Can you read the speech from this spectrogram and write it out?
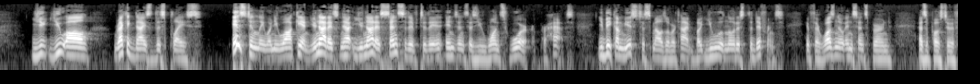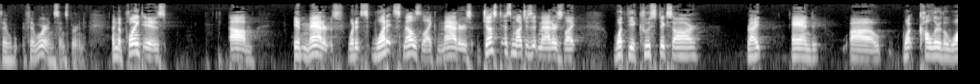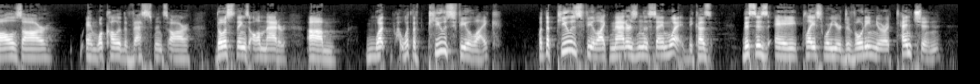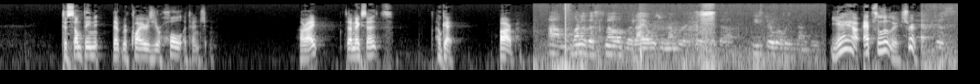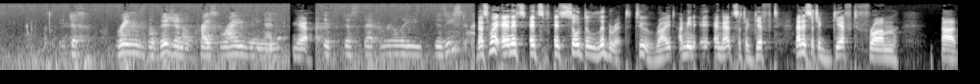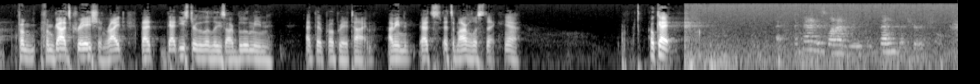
you, you all recognize this place instantly when you walk in. You're not, as, you're not as sensitive to the incense as you once were, perhaps. You become used to smells over time, but you will notice the difference if there was no incense burned as opposed to if there, if there were incense burned. And the point is, um, it matters. What, it's, what it smells like matters just as much as it matters like what the acoustics are, right? And uh, what color the walls are, and what color the vestments are. Those things all matter. Um, what, what the pews feel like, what the pews feel like matters in the same way because This is a place where you're devoting your attention to something that requires your whole attention. All right? Does that make sense? Okay. Barb. Um, one of the smells that I always remember is the Easter lilies on Easter. Yeah, absolutely. Sure. Just, it just brings the vision of Christ rising, and Yeah. it's just that really is Easter. That's right, and it's it's it's so deliberate too, right? I mean, it, and that's such a gift. That is such a gift from uh, from from God's creation, right? That that Easter lilies are blooming at the appropriate time. I mean, that's it's a marvelous thing. Yeah. Okay. I kind of just wanted to defend the church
